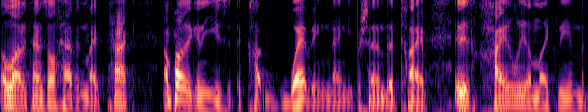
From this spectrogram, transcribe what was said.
a lot of times I'll have in my pack. I'm probably going to use it to cut webbing 90% of the time. It is highly unlikely in the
